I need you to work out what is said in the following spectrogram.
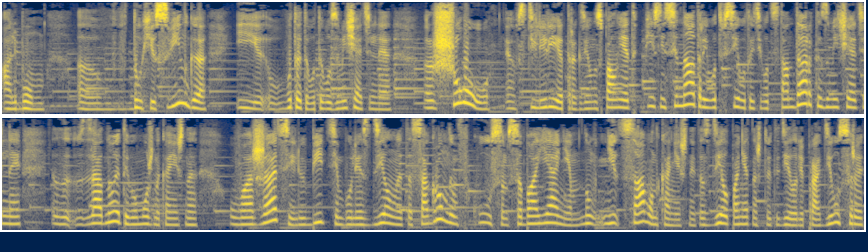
альбом в духе свинга, и вот это вот его замечательное шоу э, в стиле ретро, где он исполняет песни Синатра, и вот все вот эти вот стандарты замечательные. Э, заодно это его можно, конечно, уважать и любить, тем более сделано это с огромным вкусом, с обаянием. Ну, не сам он, конечно, это сделал, понятно, что это делали продюсеры,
